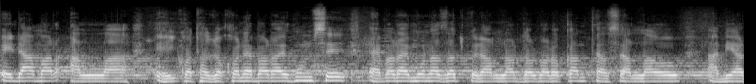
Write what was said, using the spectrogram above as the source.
এটা আমার আল্লাহ। এই কথা যখন এবারায় শুনছে এবারায় মোনাজাত করে আল্লাহর দরবারও কানতে আছে আল্লাহ, আমি আর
